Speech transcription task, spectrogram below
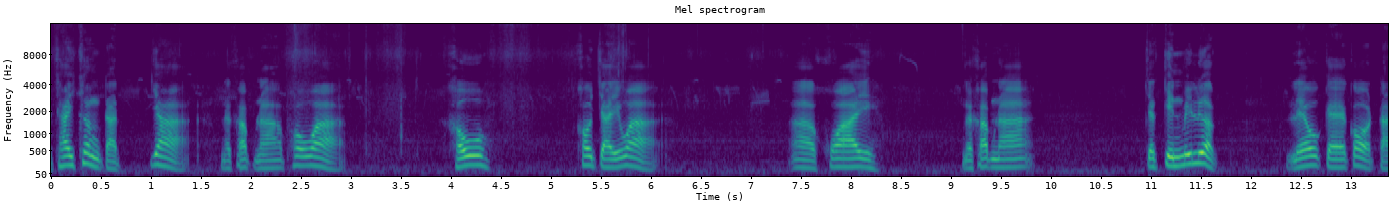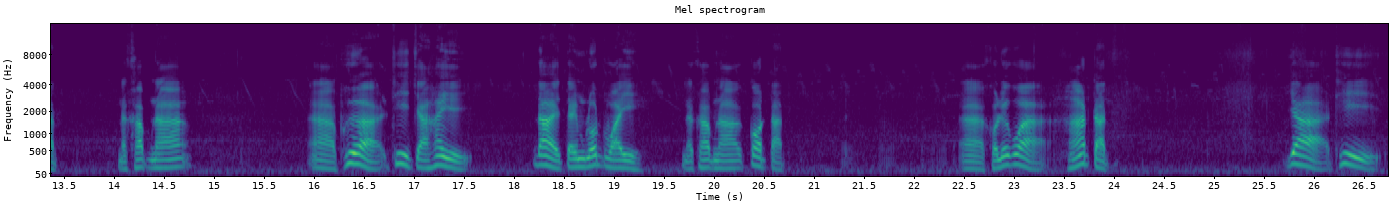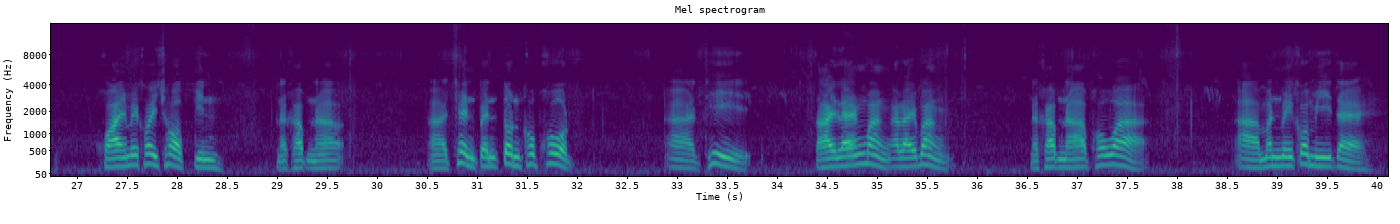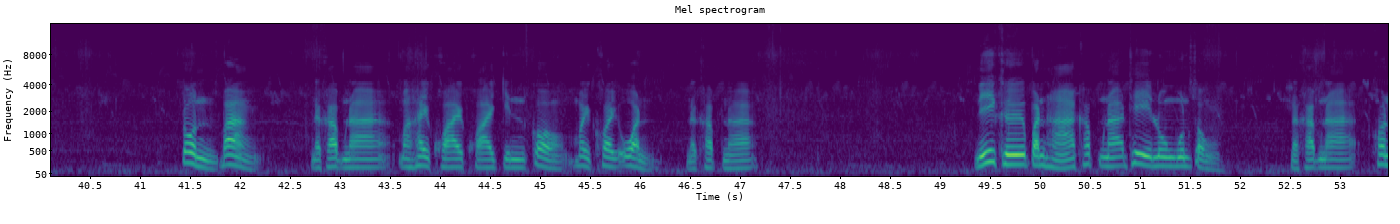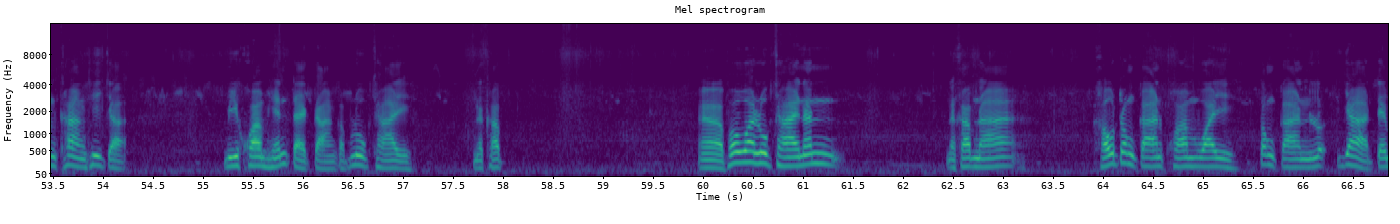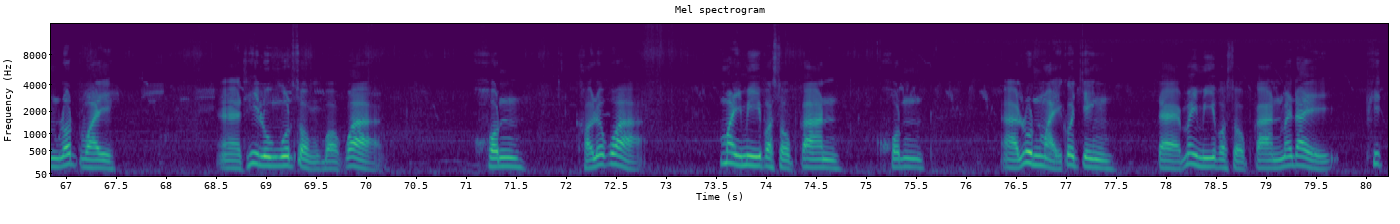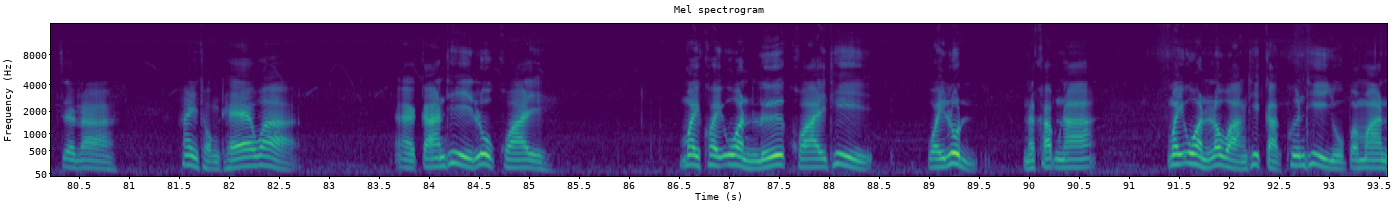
ใช้เครื่องตัดหญ้านะครับนะเพราะว่าเขาเข้าใจว่าควายนะครับนะจะกินไม่เลือกแล้วแกก็ตัดนะครับนะอ่า เพื่อที่จะให้ได้เต็มรถไวนะครับนะก็ตัดอ่าเขาเรียกว่าหาตัดหญ้าที่ควายไม่ค่อยชอบกินนะครับนะอ่าเช่นเป็นต้นข้าวโพดอ่าที่ตายแรงบ้างอะไรบ้างนะครับนะเพราะว่าอ่ามันไม่ก็มีแต่ต้นบ้าง นะครับนะมาให้ควายควายกินก็ไม่ค่อยอ้วนนะครับนะ นี่คือปัญหาครับนะที่ลุงบุญส่งนะครับนะค่อนข้างที่จะมีความเห็นแตกต่างกับลูกชายนะครับเพราะว่าลูกชายนั้นนะครับนะเขาต้องการความไวต้องการหญ้าเต็มรถไวที่ลุงบุญส่งบอกว่าคน เขาเรียกว่าไม่มีประสบการณ์คนรุ่นใหม่ก็จริง แต่ไม่มีประสบการณ์ไม่ได้พิจารณาให้ถ่องแท้ว่าการที่ลูกควายไม่ค่อยอ้วนหรือควายที่วัยรุ่นนะครับนะไม่อ้วนระหว่างที่กักพื้นที่อยู่ประมาณ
